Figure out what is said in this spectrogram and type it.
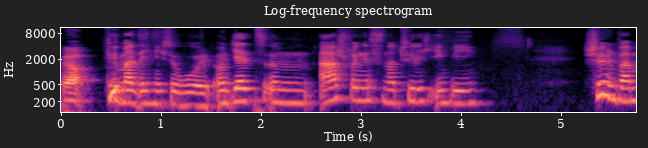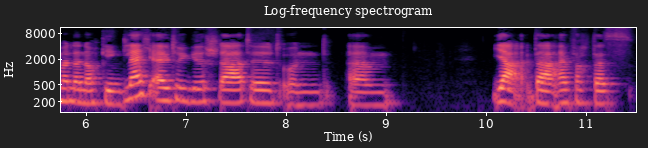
Ja. Fühlt man sich nicht so wohl. Und jetzt im A-Springen ist es natürlich irgendwie schön, weil man dann auch gegen Gleichaltrige startet und ähm, ja, da einfach das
